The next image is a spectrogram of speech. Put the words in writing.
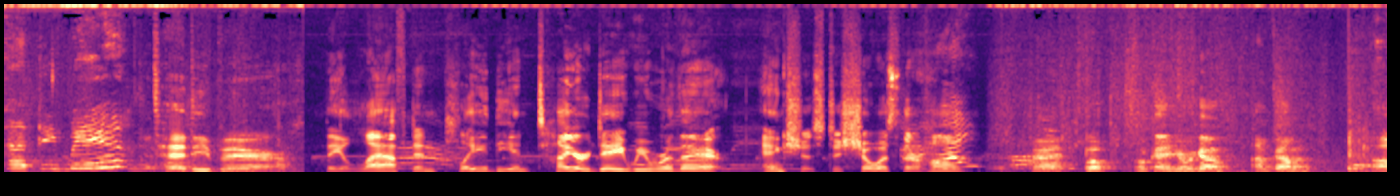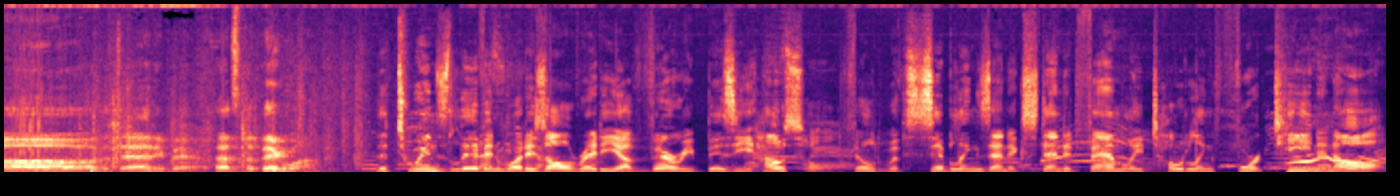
Teddy bear? Teddy bear. They laughed and played the entire day we were there, anxious to show us their home. All right. Whoa. Okay, here we go. I'm coming. Oh, the daddy bear. That's the big one. The twins live in what is already a very busy household, filled with siblings and extended family totaling 14 in all.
